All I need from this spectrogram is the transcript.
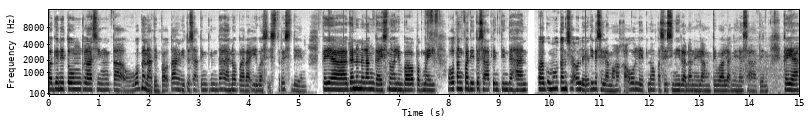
pag ganitong klaseng tao, wag na natin pautangin dito sa ating tindahan no, para iwas stress din. Kaya ganun na lang guys, no, halimbawa pag may utang pa dito sa ating tindahan, pag umutang siya ulit, hindi na sila makakaulit, no? Kasi sinira na nila ang tiwala nila sa atin. Kaya,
